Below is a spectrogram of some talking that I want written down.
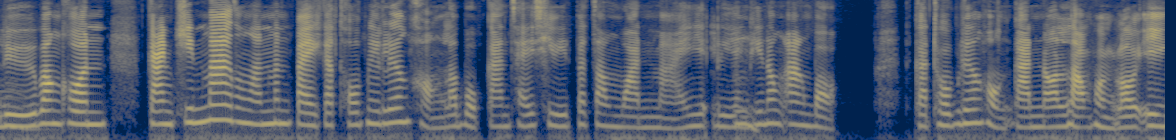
หรือบางคนการคิดมากตรงนั้นมันไปกระทบในเรื่องของระบบการใช้ชีวิตประจำวันไหมหรืออย่าอืงมที่น้องอังบอกกระทบเรื่องของการนอนหลับของเราเอง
